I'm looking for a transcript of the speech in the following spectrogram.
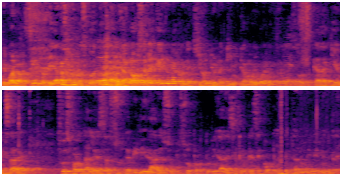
Y bueno, siento que ya las conozco de toda la vida. No, se ve que hay una conexión y una química muy buena entre las dos. Cada quien sabe sus fortalezas, sus debilidades, sus, oportunidades y creo que se complementan muy bien entre,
